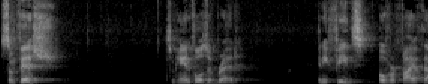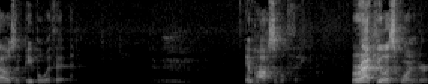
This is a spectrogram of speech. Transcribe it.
some fish, some handfuls of bread, and he feeds over 5,000 people with it. Impossible thing. Miraculous wonder.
